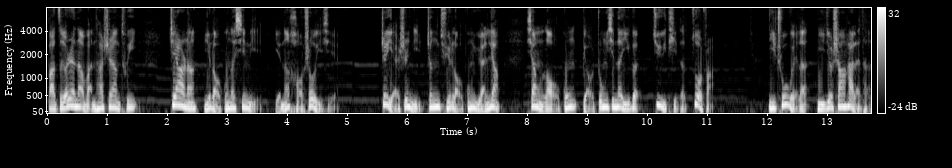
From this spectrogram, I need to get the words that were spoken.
把责任呢往他身上推，这样呢，你老公的心里也能好受一些。这也是你争取老公原谅、向老公表忠心的一个具体的做法。你出轨了，你就伤害了他，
